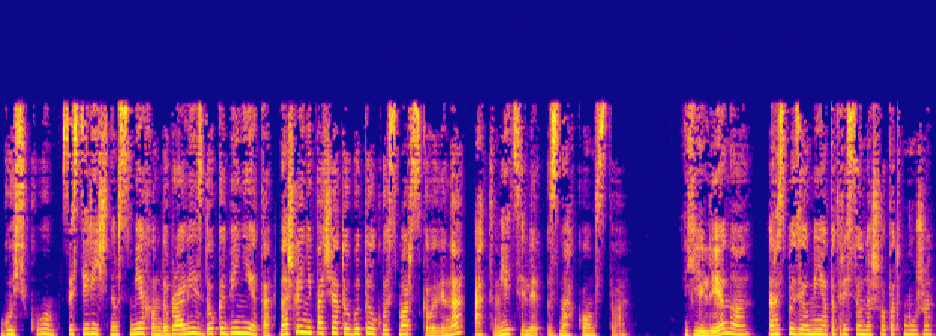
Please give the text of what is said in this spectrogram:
Гуськом с истеричным смехом добрались до кабинета, нашли непочатую бутылку из марского вина, отметили знакомство. «Елена!» – разбудил меня потрясенный шепот мужа.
